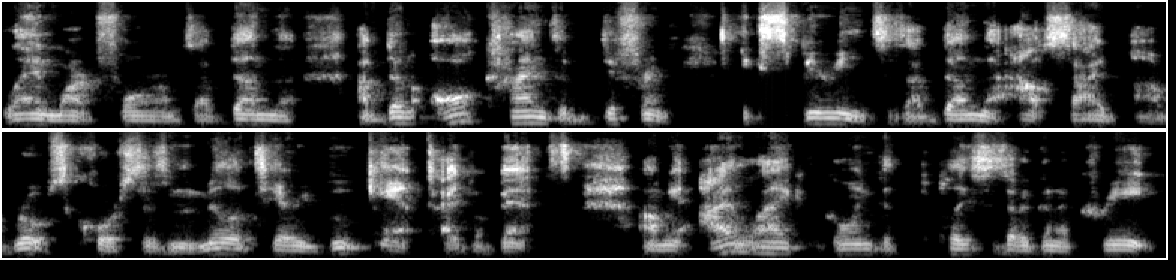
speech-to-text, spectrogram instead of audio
landmark forums. I've done the I've done all kinds of different experiences. I've done the outside uh, ropes courses and the military boot camp type events. I mean, I like going to places that are going to create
